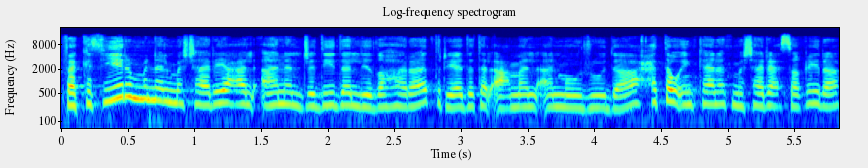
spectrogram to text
فكثير من المشاريع الآن الجديدة اللي ظهرت ريادة الأعمال الآن موجودة حتى وإن كانت مشاريع صغيرة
